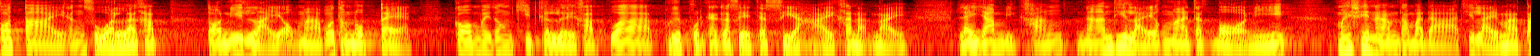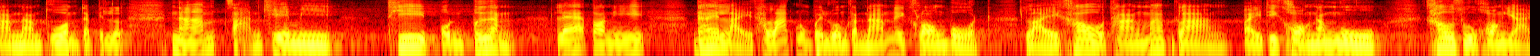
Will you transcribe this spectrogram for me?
ก็ตายทั้งสวนแล้วครับ ตอนนี้ไหลออกมาเพราะทำนบแตก ก็ไม่ต้องคิดกันเลยครับว่าพืชผลการเกษตรจะเสียหายขนาดไหน และย้ำอีกครั้งน้ำที่ไหลออกมาจากบ่อนี้ ไม่ใช่น้ำธรรมดาที่ไหลมาตามน้ำท่วม แต่เป็นน้ำสารเคมีที่ปนเปื้อน และตอนนี้ได้ไหลทะลักลงไปรวมกับน้ำในคลองโบดไหลเข้าทางมาบกลาง ไปที่คลองน้ำงู เข้าสู่คลองใหญ่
